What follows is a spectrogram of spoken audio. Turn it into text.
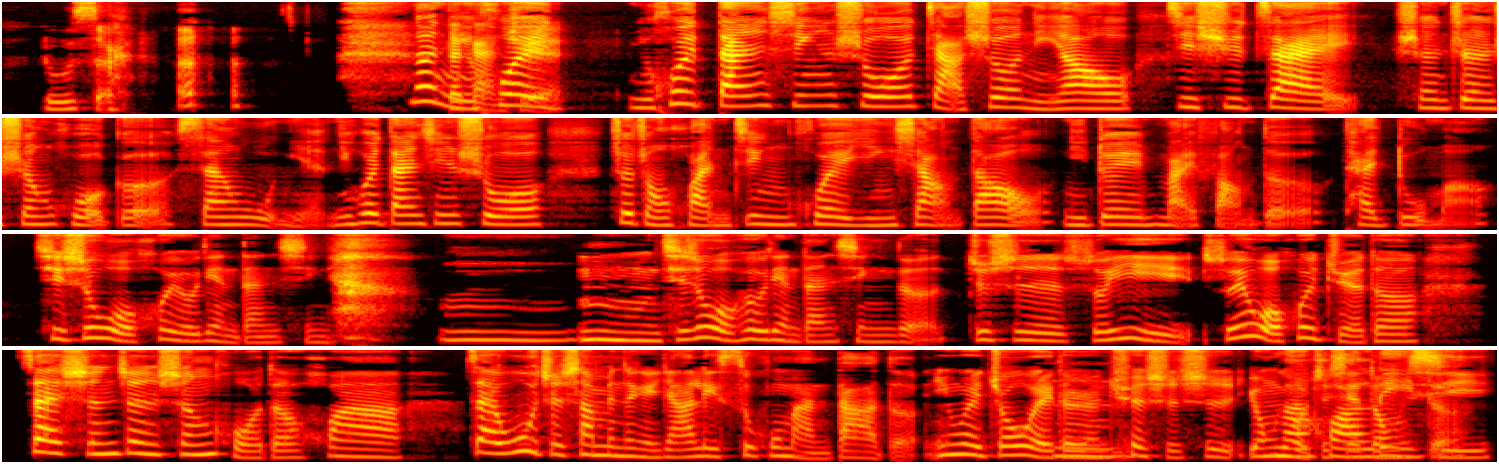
loser。那你会你会担心说，假设你要继续在。深圳生活个三五年，你会担心说这种环境会影响到你对买房的态度吗？其实我会有点担心，嗯嗯，其实我会有点担心的，就是所以所以我会觉得在深圳生活的话，在物质上面那个压力似乎蛮大的，因为周围的人确实是拥有这些东西，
